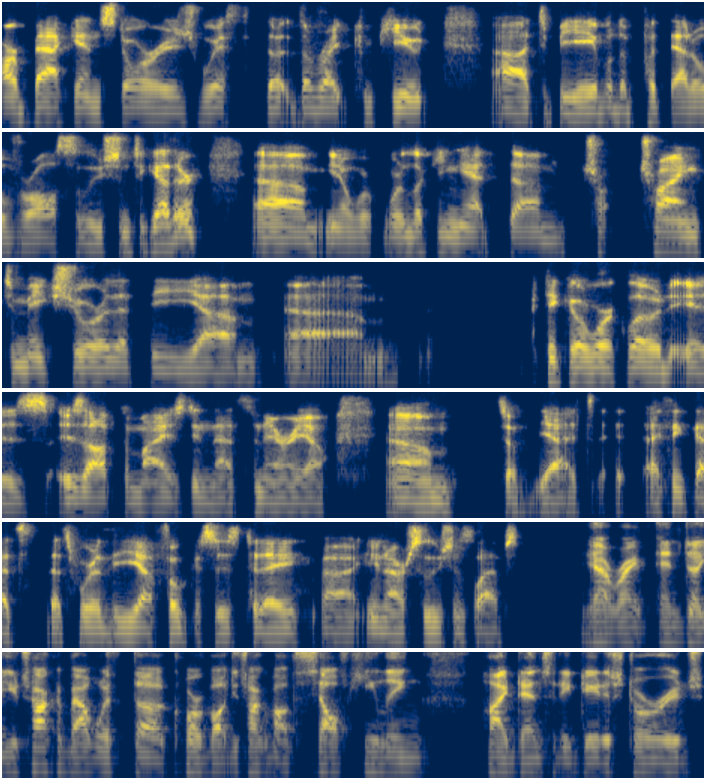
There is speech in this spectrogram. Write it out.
our backend storage with the the right compute uh, to be able to put that overall solution together. Um, you know we're, we're looking at um, tr trying to make sure that the um, um, particular workload is is optimized in that scenario. Um, so yeah, it's, I think that's that's where the uh, focus is today uh, in our solutions labs. Yeah, right. And uh, you talk about with uh, CORVAULT, you talk about self-healing, high-density data storage.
